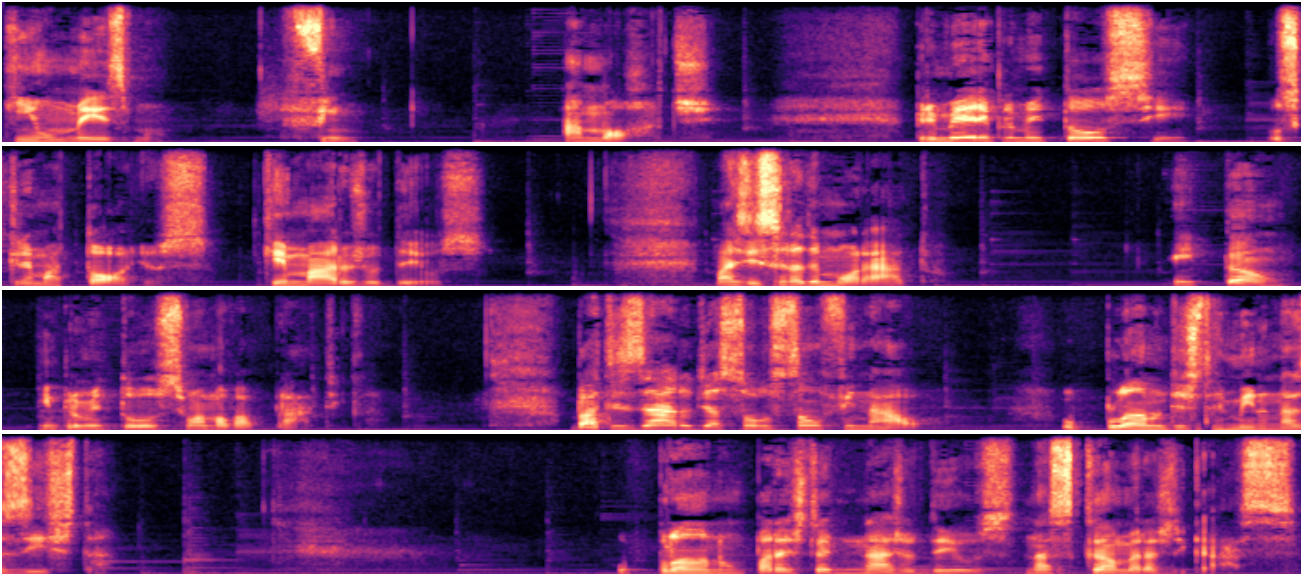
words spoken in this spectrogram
tinham o mesmo fim: a morte. Primeiro implementou-se os crematórios, queimar os judeus. Mas isso era demorado. Então implementou-se uma nova prática. Batizado de a solução final, o plano de extermínio nazista. O plano para exterminar judeus nas câmaras de gás.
